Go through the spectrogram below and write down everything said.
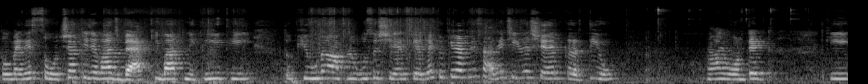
तो मैंने सोचा कि जब आज बैग की बात निकली थी तो क्यों ना आप लोगों से शेयर किया जाए? क्योंकि मैं अपनी सारी चीज़ें शेयर करती हूँ। आई वॉन्टेड कि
